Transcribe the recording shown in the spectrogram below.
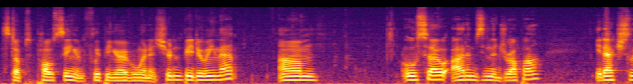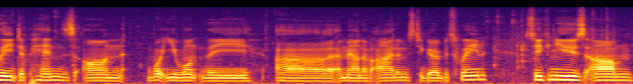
stops pulsing and flipping over when it shouldn't be doing that. Um, also, items in the dropper, it actually depends on what you want the uh, amount of items to go between. So you can use um,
